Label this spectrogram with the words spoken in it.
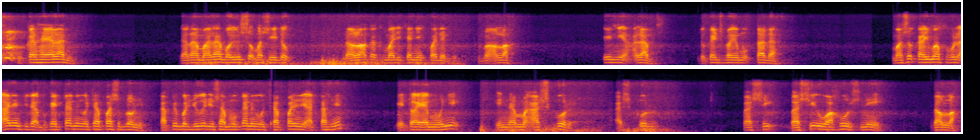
Bukan hayalan. Karena malam bahawa Yusuf masih hidup. Dan Allah akan kembalikannya kepada. Firman Allah. Ini alam. Bukan sebagai muktadah. Masuk kalimah permulaan yang tidak berkaitan dengan ucapan sebelumnya. Tapi boleh juga disambungkan dengan ucapan yang di atasnya. Iaitu ayat bunyi. Innama askur. Askur. Basi. Basi wahuz ni. Allah.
